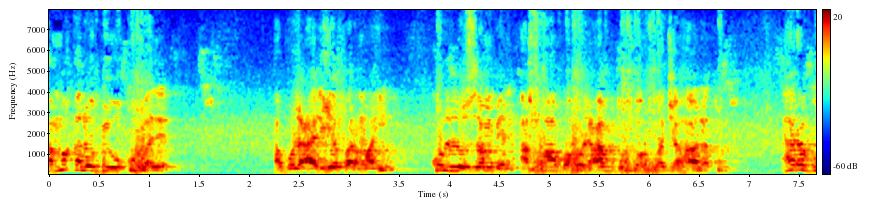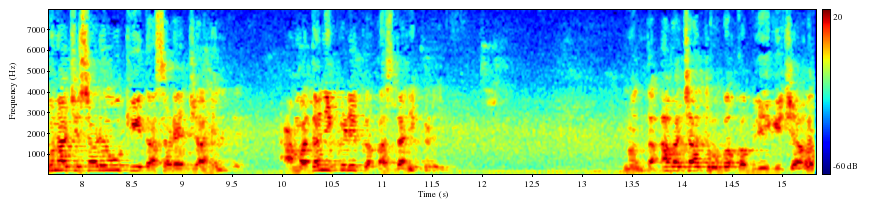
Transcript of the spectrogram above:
قمقل او بیوقوفه دی ابو العالیه فرمایي کل ذنب اصابه العبد فهو جهاله هر ګناه چې سړی وکي دا سړی جاهل دی عمدن کړي که قصدن کړي نو دا هغه چا توبه قبليږي چې هغه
